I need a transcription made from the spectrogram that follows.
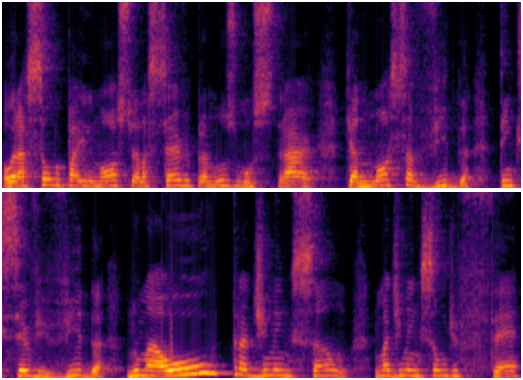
A oração do Pai Nosso, ela serve para nos mostrar que a nossa vida tem que ser vivida numa outra dimensão, numa dimensão de fé,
